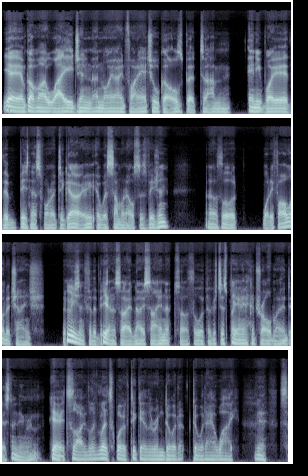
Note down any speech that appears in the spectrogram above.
yeah, I've got my wage and, and my own financial goals, but um, anywhere the business wanted to go, it was someone else's vision. And I thought, what if I want to change the Hmm. vision for the business? I had no say in it. So I thought I was just being Yeah. in control of my own destiny. Yeah, it's like let- let's work together and do it do it our way. Yeah. So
